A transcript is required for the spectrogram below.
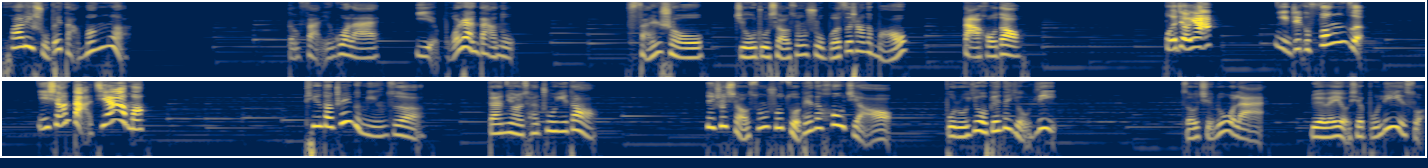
花栗鼠被打懵了，等反应过来，也勃然大怒，反手揪住小松鼠脖子上的毛，大吼道：“跛脚鸭，你这个疯子，你想打架吗？”听到这个名字，丹尼尔才注意到，那只小松鼠左边的后脚不如右边的有力，走起路来略微有些不利索。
